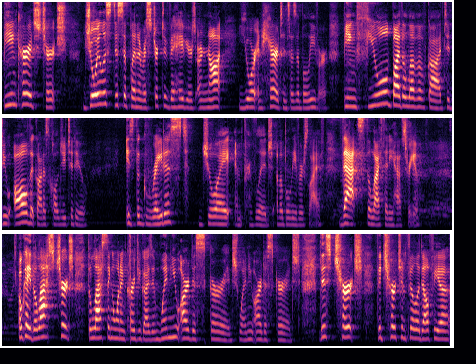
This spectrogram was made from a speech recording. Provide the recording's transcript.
Be encouraged, church. Joyless discipline and restrictive behaviors are not your inheritance as a believer. Being fueled by the love of God to do all that God has called you to do is the greatest joy and privilege of a believer's life. That's the life that He has for you. Okay, the last church, the last thing I want to encourage you guys, and when you are discouraged, when you are discouraged, this church, the church in Philadelphia,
